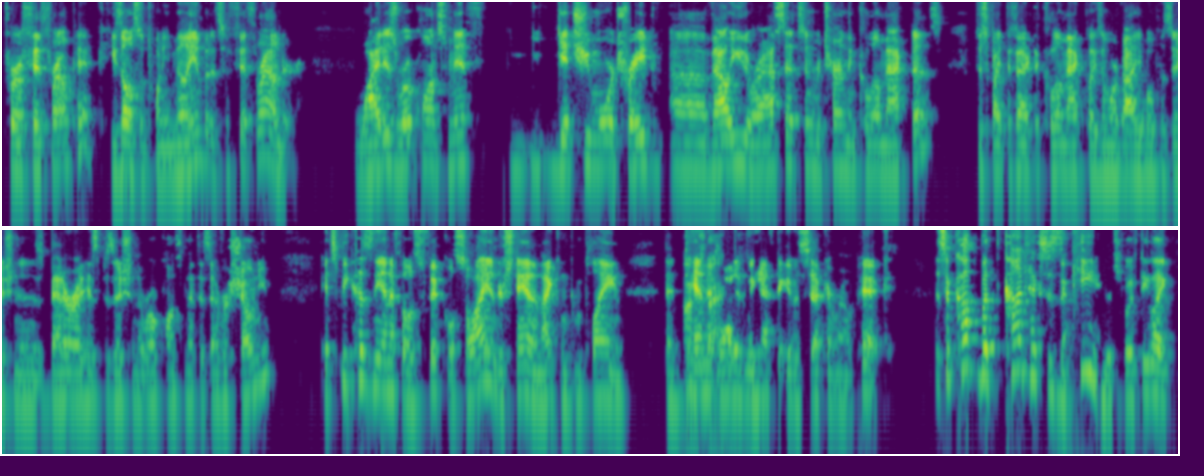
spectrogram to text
for a fifth round pick. He's also 20 million, but it's a fifth rounder. Why does Roquan Smith get you more trade uh, value or assets in return than Khalil Mack does? Despite the fact that Khalil Mack plays a more valuable position and is better at his position than Roquan Smith has ever shown you. It's because the NFL is fickle. So I understand and I can complain that damn it, why did we have to give a second round pick? It's a cup, but context is the key here, Swifty. Like,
